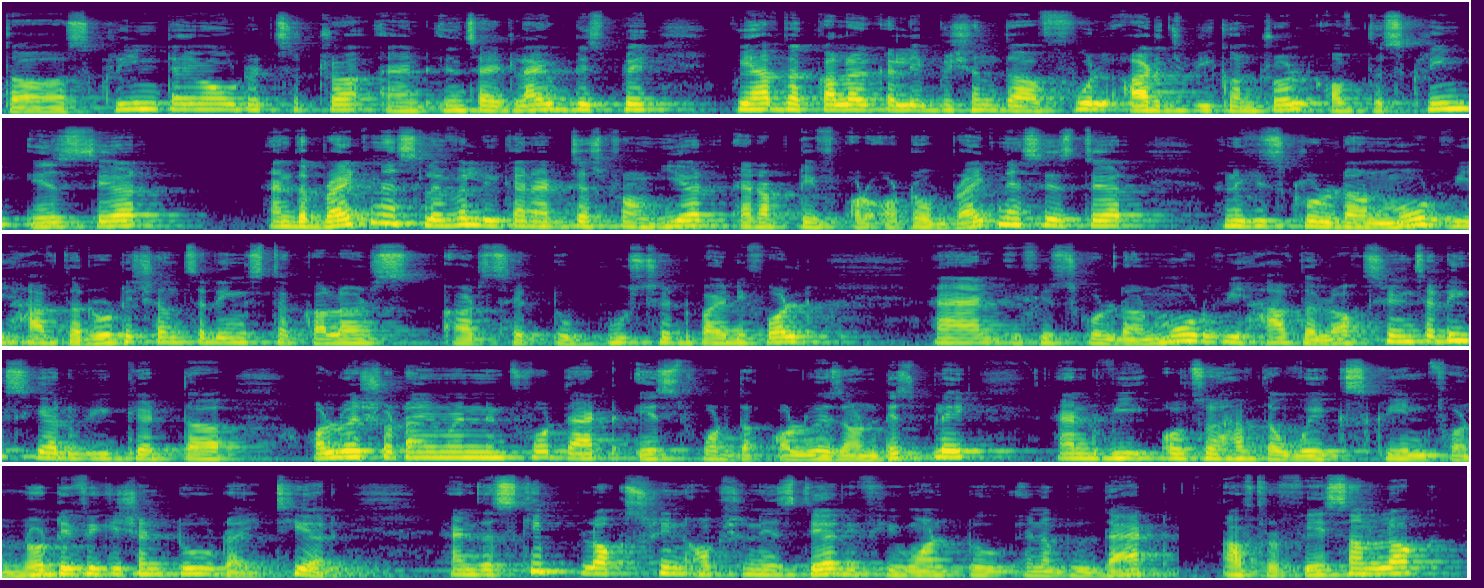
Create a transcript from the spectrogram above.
the screen timeout etc and inside live display we have the color calibration the full rgb control of the screen is there and the brightness level you can adjust from here adaptive or auto brightness is there. And if you scroll down more we have the rotation settings. The colors are set to boosted by default. And if you scroll down more we have the lock screen settings. Here we get the always show time and info. That is for the always on display. And we also have the wake screen for notification too right here. And the skip lock screen option is there if you want to enable that after face unlock.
